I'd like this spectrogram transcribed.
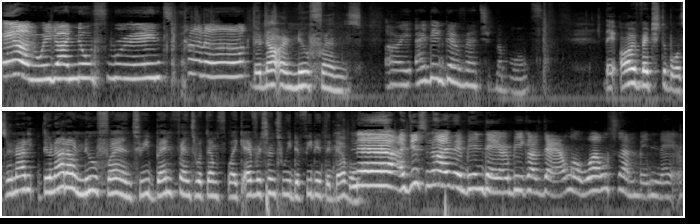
And we got new friends. Ta-da! They're not our new friends. All right, I think they're vegetables. They are vegetables. They're not. They're not our new friends. We've been friends with them like ever since we defeated the devil. Nah, I just haven't been there because the LOLs have been there.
